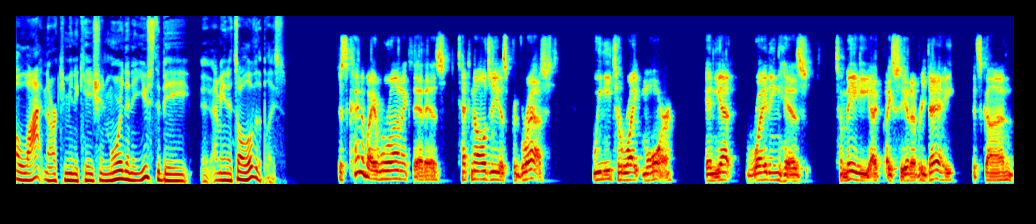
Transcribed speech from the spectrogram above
a lot in our communication more than it used to be. I mean, it's all over the place. It's kind of ironic that as technology has progressed, we need to write more. And yet, writing has to me, I, I see it every day. It's gone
